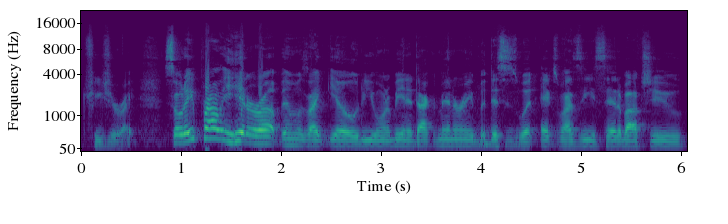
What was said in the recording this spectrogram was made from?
treat you right." So they probably hit her up and was like, "Yo, do you want to be in a documentary? But this is what X Y Z said about you."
